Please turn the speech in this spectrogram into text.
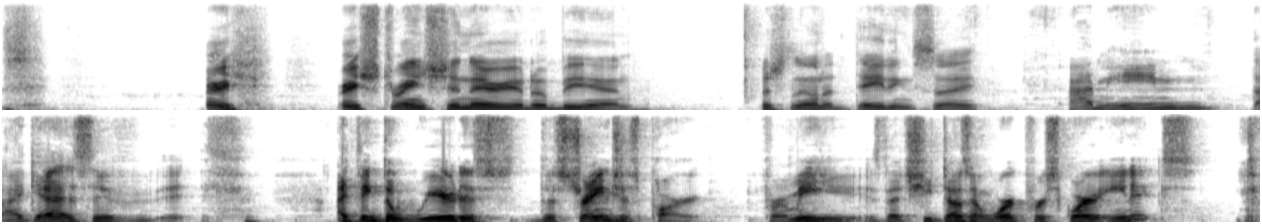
very Very strange scenario to be in, especially on a dating site. I mean, I guess if I think the weirdest, the strangest part for me is that she doesn't work for Square Enix.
